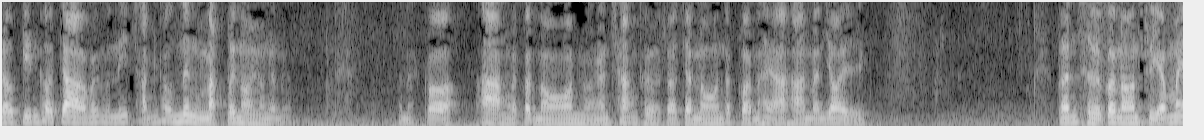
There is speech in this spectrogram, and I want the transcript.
เรากินข้าวเจ้าไม่วันนี้ฉันข้าวนึ่งหนักไปหน่อยอย่างนั้นนะก็อ้างแล้วก็นอนอย่างนั้นช่างเถิดเราจะนอนถ้าก่อนให้อาหารมันย่อย ตอนเธอก็นอนเสียไม่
